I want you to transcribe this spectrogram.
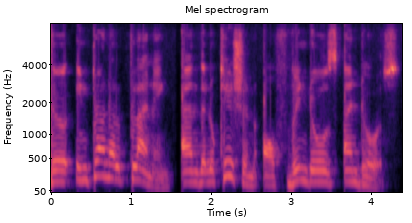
the internal planning and the location of windows and doors.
